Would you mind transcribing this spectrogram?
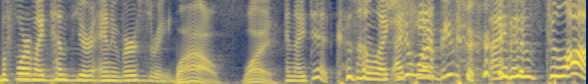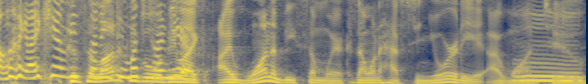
Before my 10th year mm. anniversary wow why and i did because i'm like She i didn't can't wanna be there. I, this is too long like i can't be because a spending lot too of much people will time be here like i want to be somewhere because i want to have seniority i want to mm.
